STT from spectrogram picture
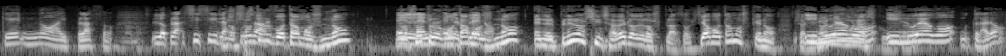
que no hay plazo. Lo pla- sí, sí, la Nosotros excusa... votamos no. En el- Nosotros en el votamos no en el pleno sin saber lo de los plazos. Ya votamos que no. O sea, que y hay luego, excusa, y luego, claro,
